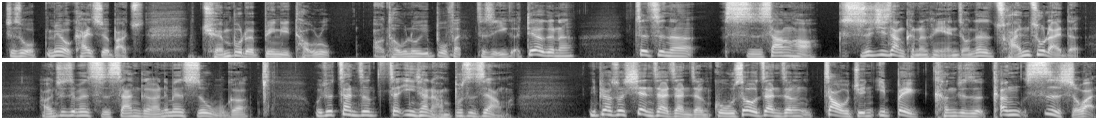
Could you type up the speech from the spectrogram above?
就是我没有开始就把全部的兵力投入。哦，投入一部分，这是一个。第二个呢，这次呢死伤哈，实际上可能很严重，但是传出来的好像就这边死三个，那边死五个。我觉得战争在印象里好像不是这样嘛。你不要说现在战争，古时候战争，赵军一被坑就是坑四十万，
